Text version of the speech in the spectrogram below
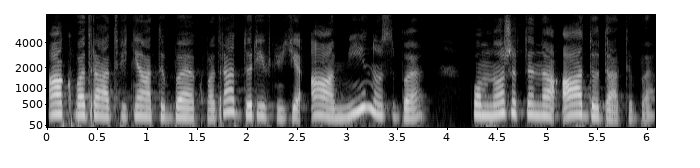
А квадрат відняти b квадрат дорівнює а мінус b помножити на а додати b.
